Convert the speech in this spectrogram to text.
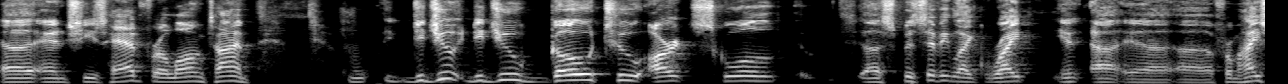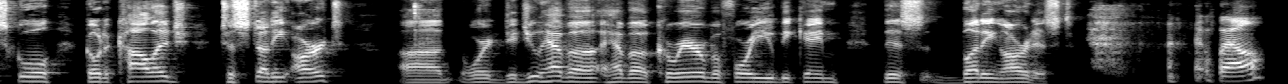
uh, and she's had for a long time. Did you did you go to art school uh, specific, like right in, uh, uh, uh from high school, go to college to study art? Uh, or did you have a have a career before you became this budding artist? well,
